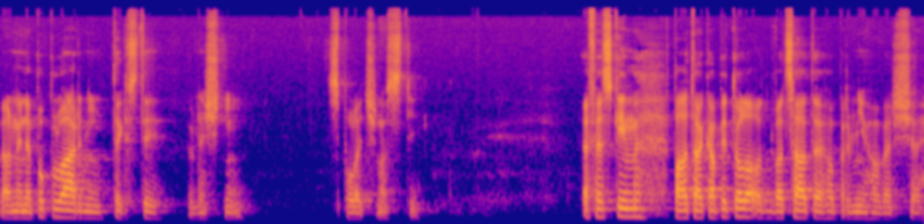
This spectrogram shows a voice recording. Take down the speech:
Velmi nepopulární texty v dnešní společnosti. Efeským 5. kapitola od 21. verše.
